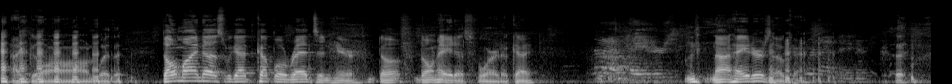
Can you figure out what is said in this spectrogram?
I'd go on with it. Don't mind us. We got a couple of reds in here. Don't don't hate us for it, okay? We're not haters. Not haters? Okay. We're not haters.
